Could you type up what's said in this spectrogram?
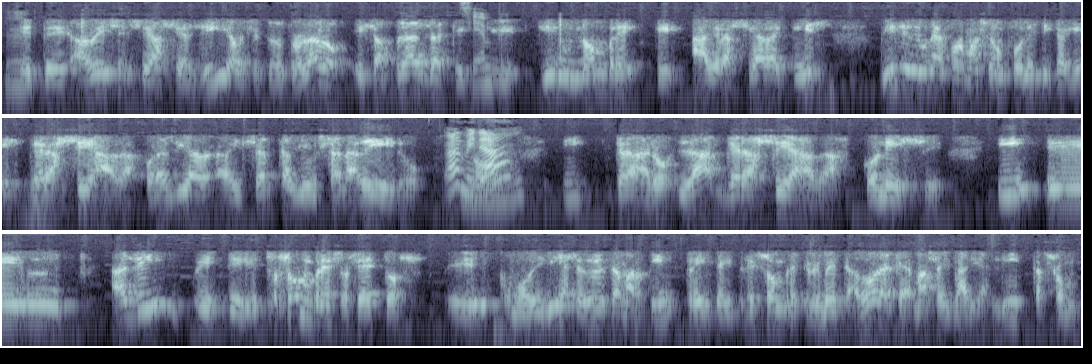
Mm. este, a veces se hace allí, a veces en otro lado. Esa playa que, tiene un nombre que agraciada, que es, viene de una formación fonética que es graciada, por allí ahí cerca había un saladero. Ah, mirá. ¿no? Y claro, la graciada, con S. Y eh, allí este, estos hombres, o sea, estos, eh, como diría de San Martín, 33 hombres Clemente Adora, que además hay varias listas, son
